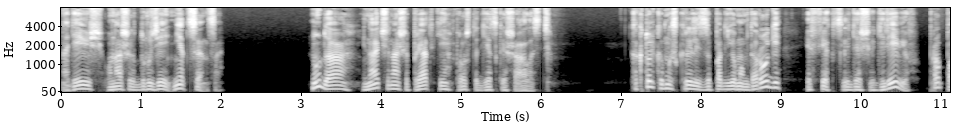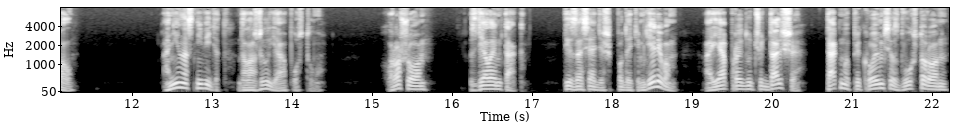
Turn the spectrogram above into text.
Надеюсь, у наших друзей нет сенса». «Ну да, иначе наши прятки — просто детская шалость». Как только мы скрылись за подъемом дороги, эффект следящих деревьев пропал. «Они нас не видят», — доложил я апостолу. «Хорошо. Сделаем так. Ты засядешь под этим деревом, а я пройду чуть дальше. Так мы прикроемся с двух сторон».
